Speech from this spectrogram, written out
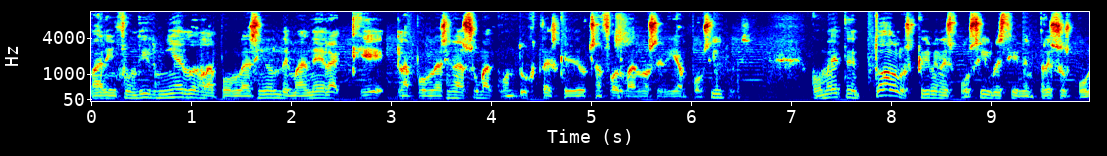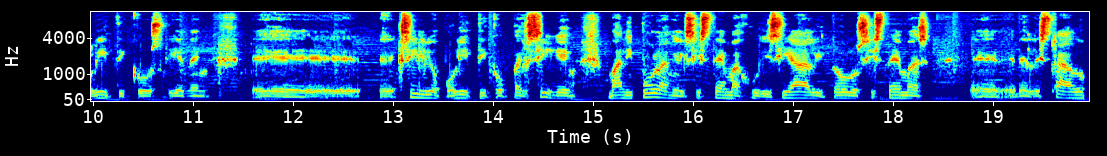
para infundir miedo en la población de manera que la población asuma conductas que de otra forma no serían posibles cometen todos los crímenes posibles, tienen presos políticos, tienen eh, exilio político, persiguen, manipulan el sistema judicial y todos los sistemas eh, del Estado.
